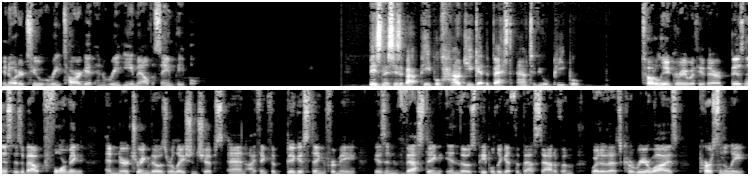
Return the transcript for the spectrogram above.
in order to retarget and re-email the same people. Business is about people. How do you get the best out of your people? Totally agree with you there. Business is about forming and nurturing those relationships. And I think the biggest thing for me is investing in those people to get the best out of them, whether that's career wise, personally,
